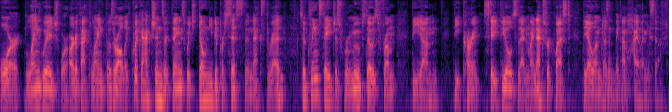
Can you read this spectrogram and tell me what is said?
or language or artifact length, those are all like quick actions or things which don't need to persist the next thread. So clean state just removes those from the, um, the current state field so that in my next request, the LM doesn't think I'm highlighting stuff.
